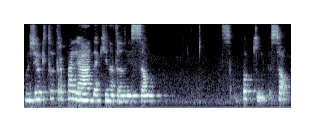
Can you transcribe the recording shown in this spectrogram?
Hoje eu que estou atrapalhada aqui na transmissão. Só um pouquinho, pessoal.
